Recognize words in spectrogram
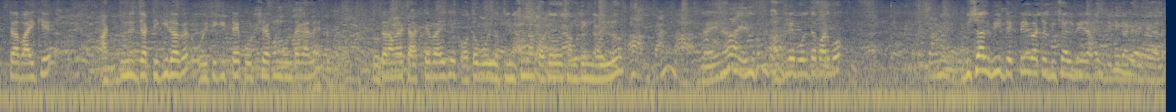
একটা বাইকে আটজনের যা টিকিট হবে, ওই টিকিটটাই পড়ছে এখন বলতে গেলে। টোটাল আমরা চারটে বাইকে কত বলল? তিনশো না কত সামথিং বলল? জানি না। আসলে বলতে পারব। বিশাল ভিড়, দেখতেই পাচ্ছ বিশাল ভিড়, এখন টিকিট কাটে দিতে গেলে।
